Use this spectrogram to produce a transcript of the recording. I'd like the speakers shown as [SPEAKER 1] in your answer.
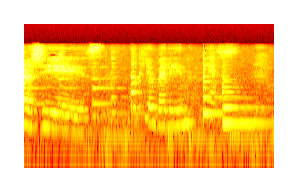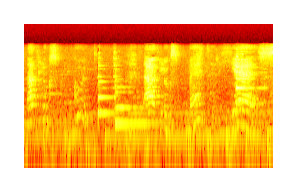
[SPEAKER 1] There she is. Duck here, Belin. Yes. That looks good. That looks better. Yes.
